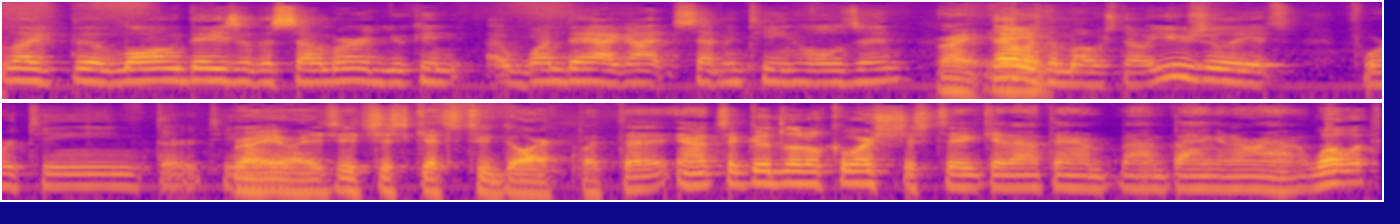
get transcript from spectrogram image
like the long days of the summer, you can. uh, One day I got 17 holes in. right. That yeah, was the most though. Usually it's 14, 13. Right, right. It just gets too dark, but uh, you know it's a good little course just to get out there and um, banging around. What?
